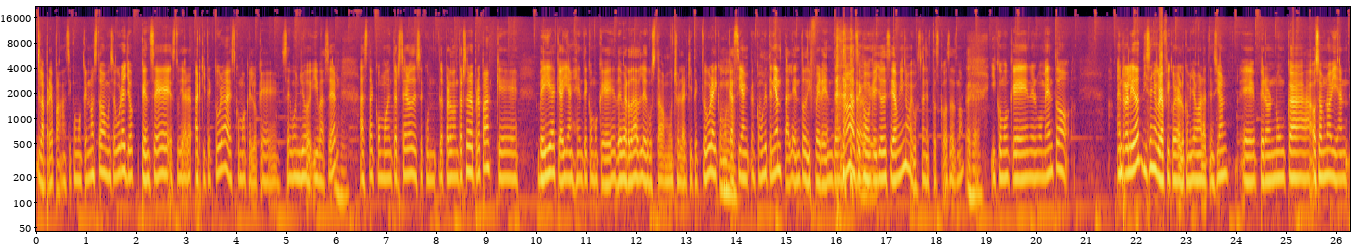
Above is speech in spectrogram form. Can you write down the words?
la prepa. Así como que no estaba muy segura. Yo pensé estudiar arquitectura, es como que lo que según yo iba a hacer. Hasta como en tercero de, perdón, tercero de prepa que veía que había gente como que de verdad les gustaba mucho la arquitectura y como que hacían, como que tenían talento diferente, ¿no? Así como que yo decía, a mí no me gustan estas cosas, ¿no? Y como que en el momento, en realidad diseño gráfico era lo que me llamaba la atención, eh, pero nunca, o sea, no habían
